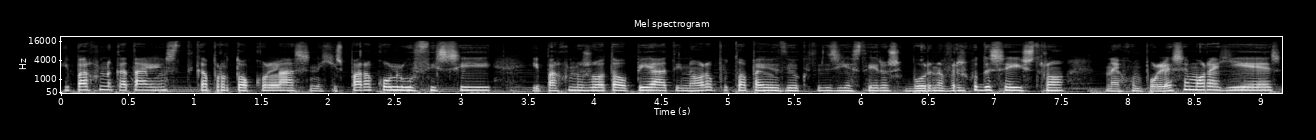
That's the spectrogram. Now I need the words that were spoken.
Υπάρχουν κατάλληλα αισθητικά πρωτόκολλα, συνεχής παρακολούθηση. Υπάρχουν ζώα τα οποία την ώρα που τα πάει ο ιδιοκτήτης για στήρωση μπορεί να βρίσκονται σε ίστρο, να έχουν πολλές αιμορραγίες.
